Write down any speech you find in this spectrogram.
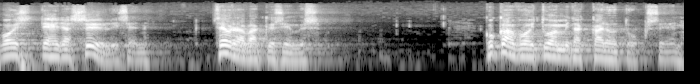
voisi tehdä syyllisen. Seuraava kysymys. Kuka voi tuomita kadotukseen?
